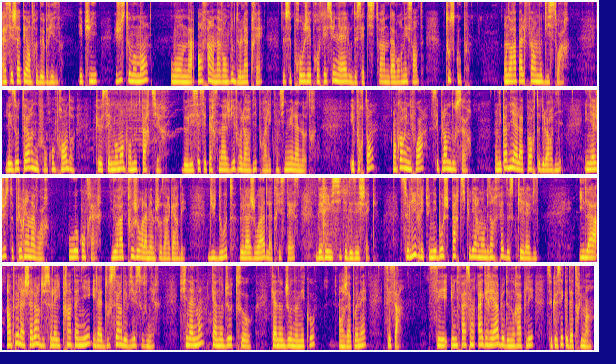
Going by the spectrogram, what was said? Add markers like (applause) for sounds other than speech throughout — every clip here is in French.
à s'échapper entre deux brises. Et puis, juste au moment où on a enfin un avant-goût de l'après, de ce projet professionnel ou de cette histoire d'amour naissante, tout se coupe. On n'aura pas le fin mot de l'histoire. Les auteurs nous font comprendre que c'est le moment pour nous de partir, de laisser ces personnages vivre leur vie pour aller continuer la nôtre. Et pourtant, encore une fois, c'est plein de douceur. On n'est pas mis à la porte de leur vie, il n'y a juste plus rien à voir. Ou au contraire, il y aura toujours la même chose à regarder. Du doute, de la joie, de la tristesse, des réussites et des échecs. Ce livre est une ébauche particulièrement bien faite de ce qu'est la vie. Il a un peu la chaleur du soleil printanier et la douceur des vieux souvenirs. Finalement, Kanojo to Kanojo no Neko, en japonais, c'est ça. C'est une façon agréable de nous rappeler ce que c'est que d'être humain.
